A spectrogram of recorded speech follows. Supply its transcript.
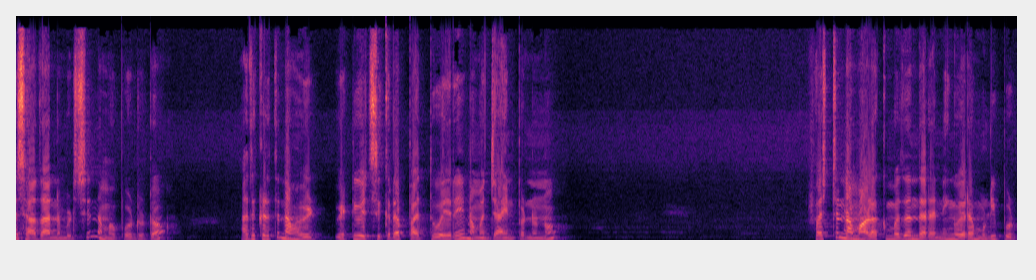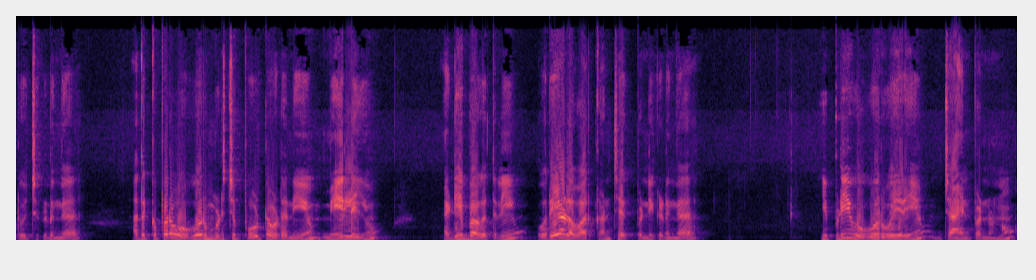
இப்போ சாதாரண பிடிச்சி நம்ம போட்டுட்டோம். அதுக்கடுத்து நம்ம வெட் வெட்டி வச்சுக்கிற பத்து ஒயரையும் நம்ம ஜாயின் பண்ணணும். ஃபஸ்ட்டு நம்ம அளக்கும்போது அந்த ரன்னிங் ஒயரை முடி போட்டு வச்சுக்கிடுங்க. அதுக்கப்புறம் ஒவ்வொரு முடிச்சு போட்ட உடனேயும் மேலேயும் அடிபாகத்துலேயும் ஒரே அளவாக இருக்கான்னு செக் பண்ணிக்கிடுங்க. இப்படி ஒவ்வொரு ஒயரையும் ஜாயின் பண்ணணும்.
